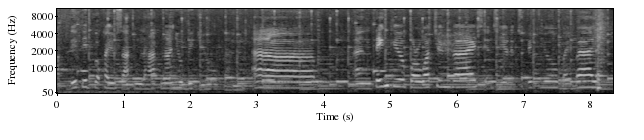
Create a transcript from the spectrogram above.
updated po kayo sa ating lahat na new video coming up. And thank you for watching guys and see you next video. Bye bye.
